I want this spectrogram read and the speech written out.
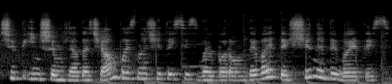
щоб іншим глядачам визначитись із вибором дивитись чи не дивитись.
